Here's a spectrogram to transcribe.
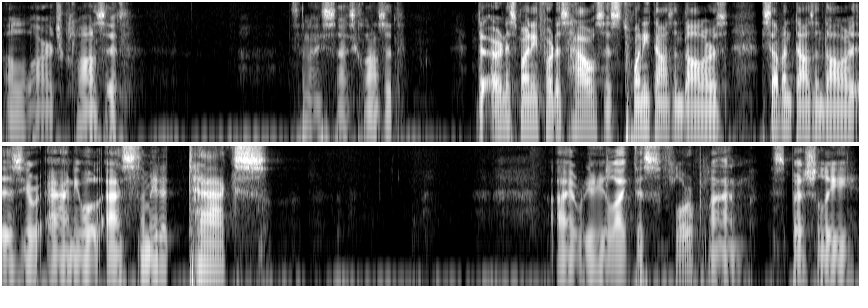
a large closet. It's a nice size closet. The earnest money for this house is $20,000. $7,000 is your annual estimated tax. I really like this floor plan, especially,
